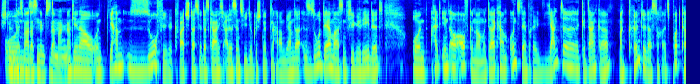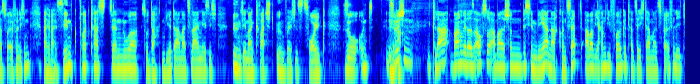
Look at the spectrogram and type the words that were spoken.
Stimmt, und, das war das in dem Zusammenhang, ne? Genau, und wir haben so viel gequatscht, dass wir das gar nicht alles ins Video geschnitten haben. Wir haben da so dermaßen viel geredet und halt eben auch aufgenommen. Und da kam uns der brillante Gedanke, man könnte das doch als Podcast veröffentlichen, weil was sind Podcasts denn nur, so dachten wir damals leihmäßig, irgendjemand quatscht irgendwelches Zeug. So, und inzwischen, ja. klar, machen wir das auch so, aber schon ein bisschen mehr nach Konzept. Aber wir haben die Folge tatsächlich damals veröffentlicht.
